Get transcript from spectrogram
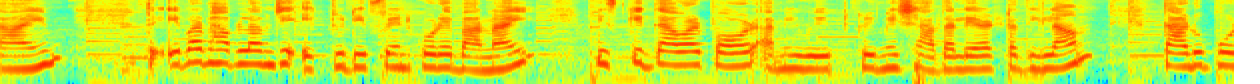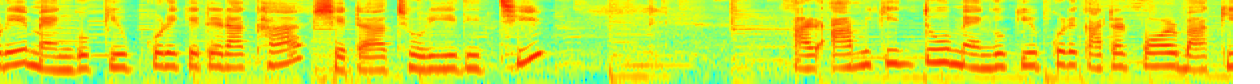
টাইম তো এবার ভাবলাম যে একটু ডিফারেন্ট করে বানাই। বিস্কিট দেওয়ার পর আমি হুইপ ক্রিমের সাদা লেয়ারটা দিলাম। তার উপরে ম্যাঙ্গো কিউব করে কেটে রাখা, সেটা ছড়িয়ে দিচ্ছি। আর আমি কিন্তু ম্যাঙ্গো কিউব করে কাটার পর বাকি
